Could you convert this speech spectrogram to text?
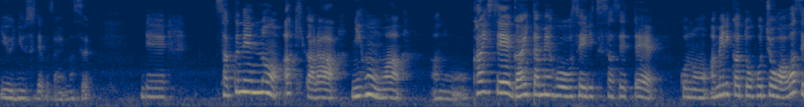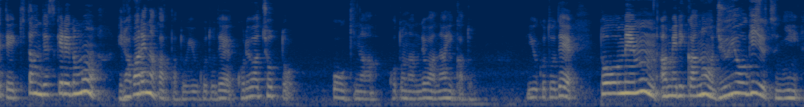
いうニュースでございます。で昨年の秋から日本はあの改正外為法を成立させてこのアメリカと歩調を合わせてきたんですけれども選ばれなかったということでこれはちょっと大きなことなんではないかということで当面アメリカの重要技術に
